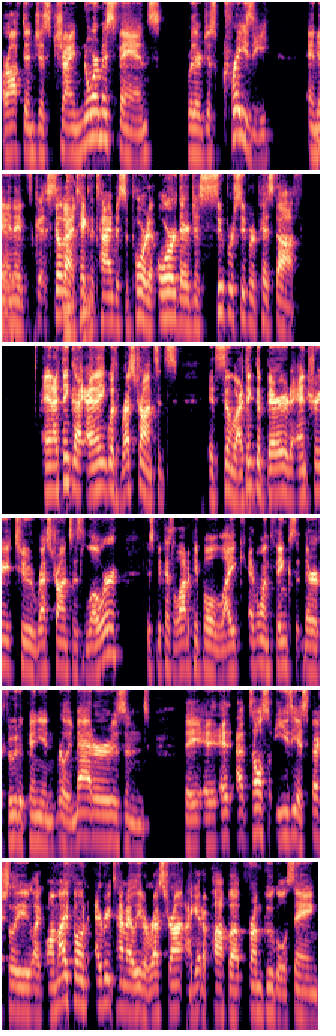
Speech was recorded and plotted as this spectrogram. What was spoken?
are often just ginormous fans where they're just crazy and, yeah. and they've still got to take the mm-hmm. time to support it or they're just super super pissed off and i think I, I, think with restaurants it's it's similar i think the barrier to entry to restaurants is lower just because a lot of people like everyone thinks that their food opinion really matters and they it, it's also easy, especially like on my phone. Every time I leave a restaurant, I get a pop up from Google saying,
